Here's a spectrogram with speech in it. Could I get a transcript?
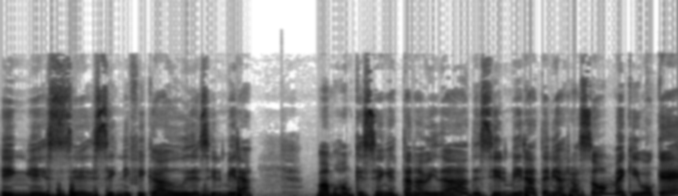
en ese significado y decir, mira, Vamos, aunque sea en esta Navidad, decir, mira, tenías razón, me equivoqué.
